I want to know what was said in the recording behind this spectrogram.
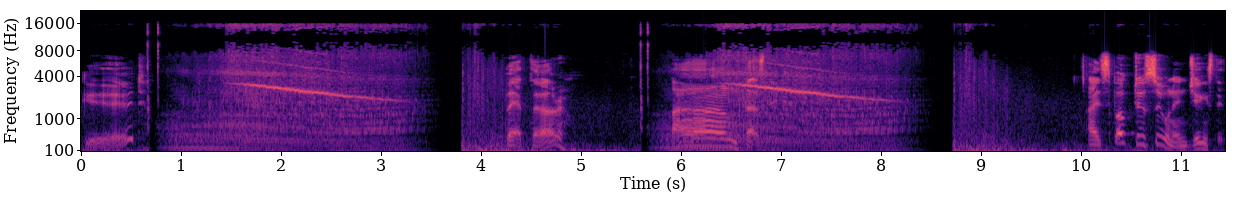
Good. Better. Fantastic. I spoke too soon and jinxed it.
